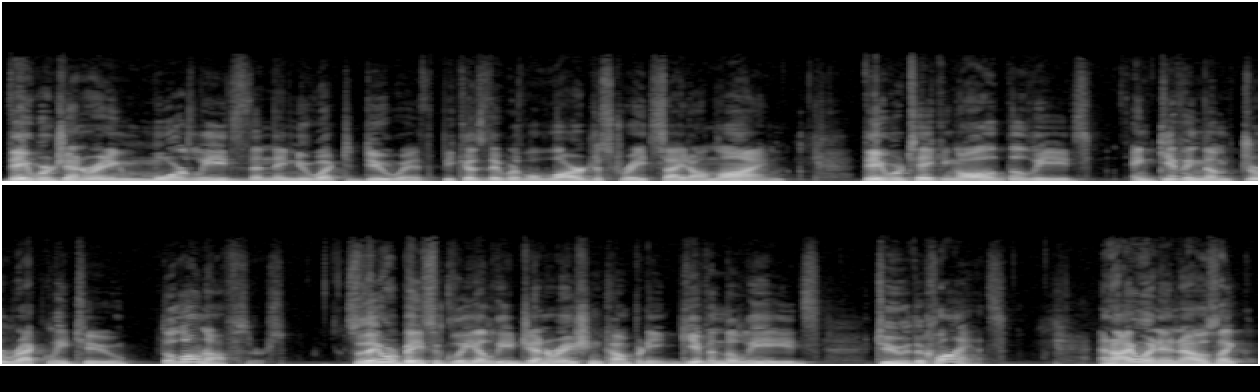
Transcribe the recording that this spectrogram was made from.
They were generating more leads than they knew what to do with because they were the largest rate site online. They were taking all of the leads and giving them directly to the loan officers. So they were basically a lead generation company giving the leads to the clients. And I went in and I was like,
